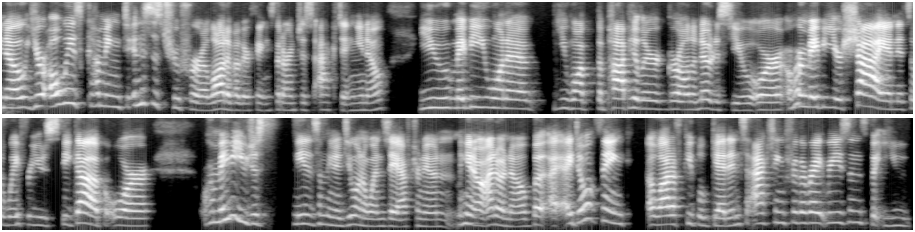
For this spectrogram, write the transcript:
You know, you're always coming to, and this is true for a lot of other things that aren't just acting. You know, you maybe you want to you want the popular girl to notice you, or or maybe you're shy and it's a way for you to speak up, or or maybe you just needed something to do on a Wednesday afternoon. You know, I don't know, but I, I don't think a lot of people get into acting for the right reasons, but you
